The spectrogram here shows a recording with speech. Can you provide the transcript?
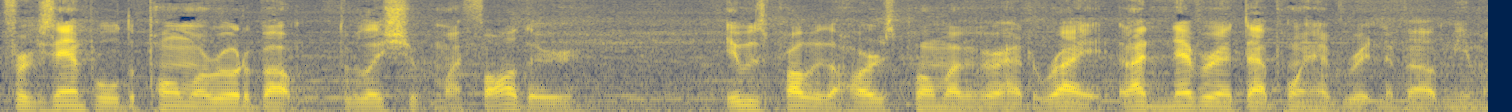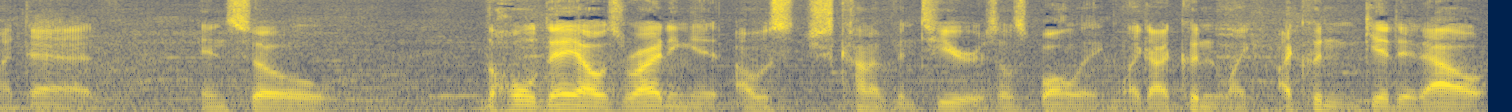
for example, the poem I wrote about the relationship with my father, it was probably the hardest poem I've ever had to write. And I never at that point have written about me and my dad. And so the whole day I was writing it, I was just kind of in tears. I was bawling. Like I couldn't like I couldn't get it out.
